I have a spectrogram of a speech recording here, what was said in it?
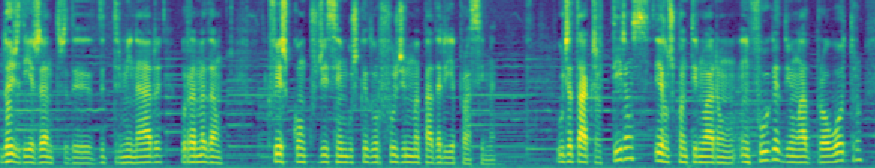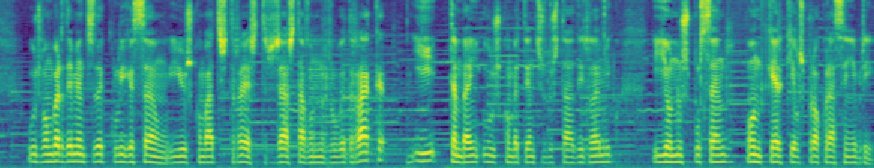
dois dias antes de, de terminar o Ramadão que fez com que fugissem em busca de um refúgio numa padaria próxima. Os ataques repetiram-se, eles continuaram em fuga de um lado para o outro, os bombardeamentos da coligação e os combates terrestres já estavam na rua de Raqqa e também os combatentes do Estado Islâmico iam-nos expulsando onde quer que eles procurassem abrigo.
